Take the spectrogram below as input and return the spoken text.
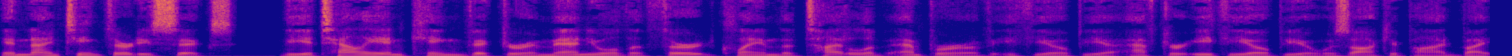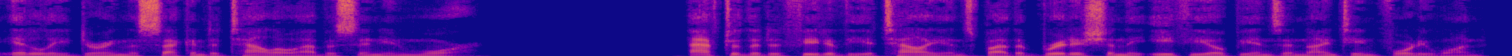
In 1936, the Italian King Victor Emmanuel III claimed the title of Emperor of Ethiopia after Ethiopia was occupied by Italy during the Second Italo Abyssinian War. After the defeat of the Italians by the British and the Ethiopians in 1941,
